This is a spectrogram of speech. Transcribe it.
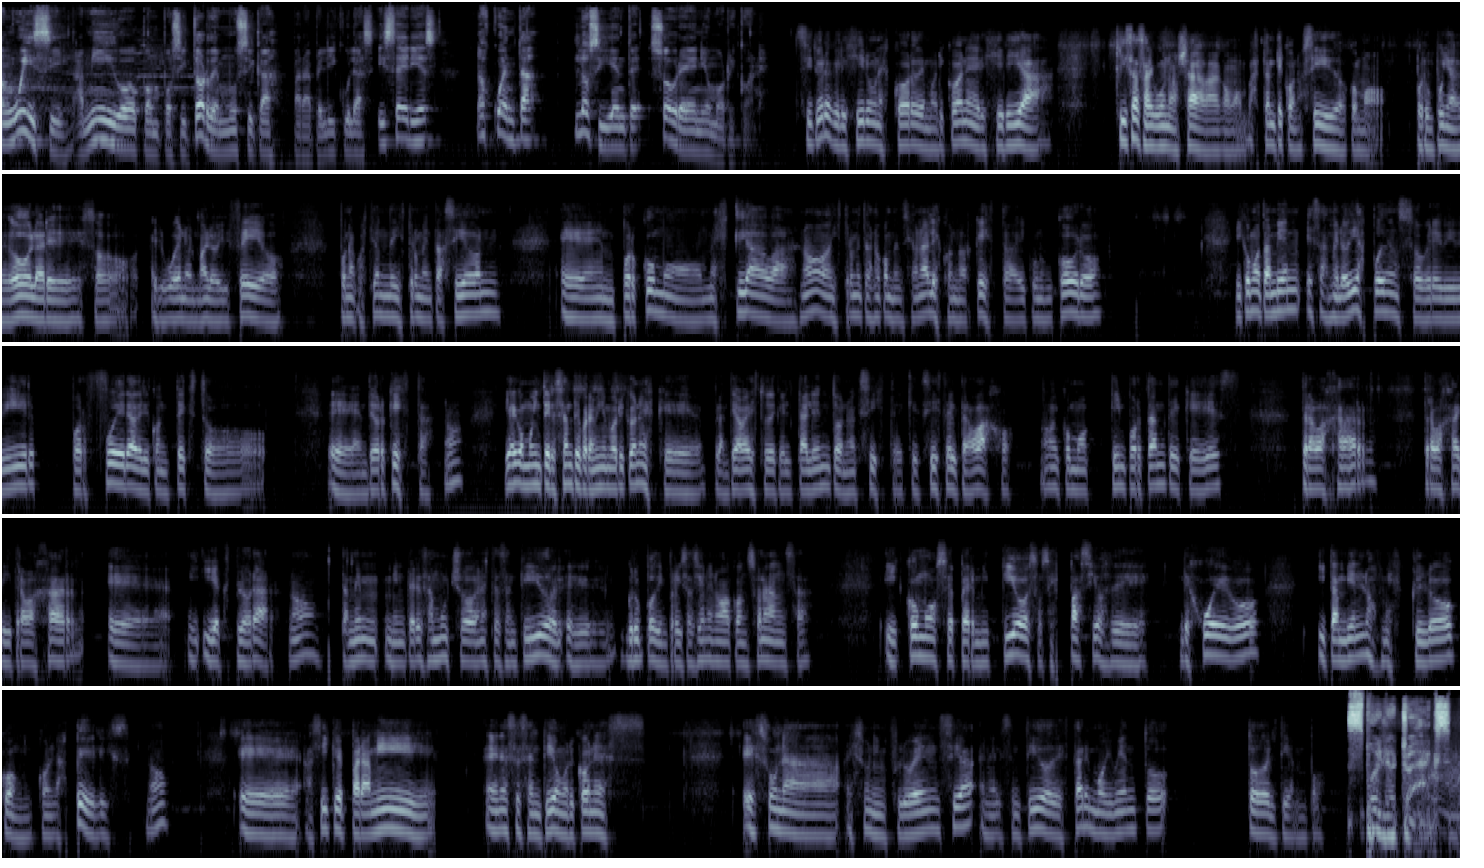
Juan Wisi, amigo, compositor de música para películas y series, nos cuenta lo siguiente sobre Ennio Morricone. Si tuviera que elegir un score de Morricone, elegiría quizás alguno ya como bastante conocido, como Por un puñado de dólares, o El bueno, el malo y el feo, por una cuestión de instrumentación, em, por cómo mezclaba instrumentos no convencionales con una orquesta y con un coro, y cómo también esas melodías pueden sobrevivir por fuera del contexto eh, de orquesta. Y algo muy interesante para mí en Morricone es que planteaba esto de que el talento no existe, que existe el trabajo, y como qué importante que es trabajar, trabajar y trabajar eh, y, explorar. ¿no? También me interesa mucho en este sentido el, grupo de improvisación en Nueva Consonanza y cómo se permitió esos espacios de, de juego y también los mezcló con, las pelis, ¿no? Eh, así que para mí, en ese sentido, Morricone es, una, es una influencia en el sentido de estar en movimiento todo el tiempo. Spoiler Tracks.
